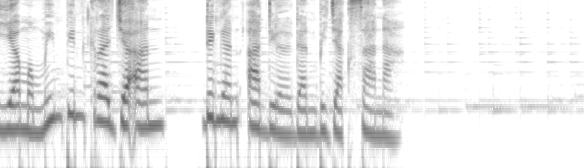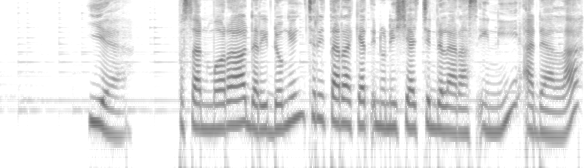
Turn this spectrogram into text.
Ia memimpin kerajaan dengan adil dan bijaksana. Ya, pesan moral dari dongeng cerita rakyat Indonesia Cendelaras ini adalah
